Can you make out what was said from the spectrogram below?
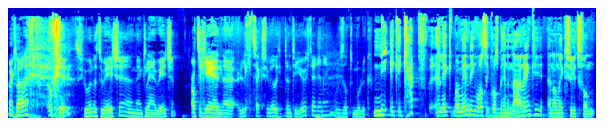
Ben klaar. Oké. Het is gewoon het weetje, een, een klein weetje. Had jij een eh, licht seksueel getinte jeugdherinnering, of is dat te moeilijk? Nee, ik, ik heb gelijk, maar mijn ding was, ik was beginnen nadenken en dan had ik zoiets van,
